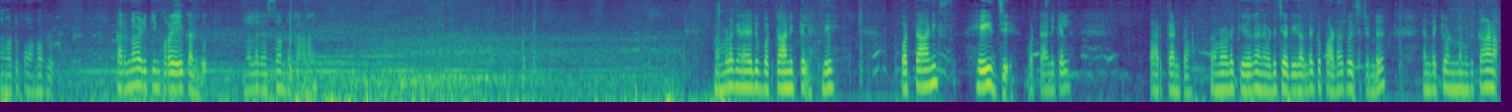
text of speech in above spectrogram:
അങ്ങോട്ട് പോകണുള്ളൂ വരണ വഴിക്കും കുറേ കണ്ടു. നല്ല രസമുണ്ട് കാണാൻ. നമ്മളങ്ങനെ ഒരു ബൊട്ടാണിക്കൽ ദേ ബൊട്ടാണിക്സ് ഹേജ് ബൊട്ടാണിക്കൽ പാർക്കാണ് കേട്ടോ നമ്മളവിടെ കയറുകയാണ് ഇവിടെ ചെടികളുടെയൊക്കെ പടമൊക്കെ വെച്ചിട്ടുണ്ട്. എന്തൊക്കെയുണ്ടെന്ന് നമുക്ക് കാണാം.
